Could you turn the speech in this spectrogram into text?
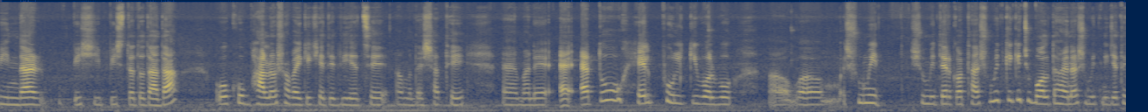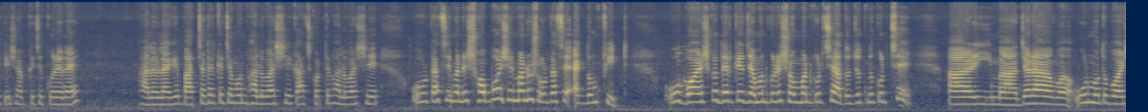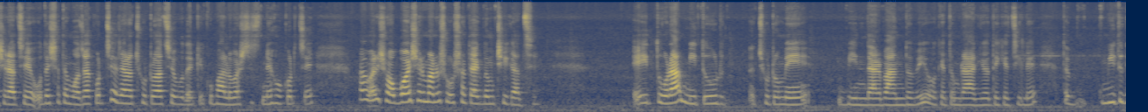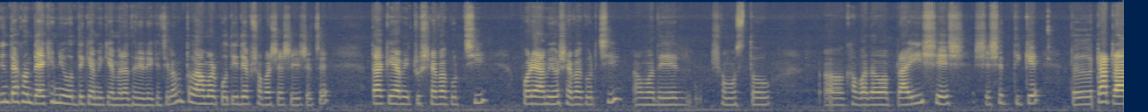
বিন্দার পিসি, পিস্তাতো দাদা। ও খুব ভালো সবাইকে খেতে দিয়েছে আমাদের সাথে। মানে এত হেল্পফুল কি বলব? সুমিত, সুমিতের কথা। সুমিতকে কিছু বলতে হয় না, সুমিত নিজে থেকে সব কিছু করে নেয়। ভালো লাগে। বাচ্চাদেরকে যেমন ভালোবাসে, কাজ করতে ভালোবাসে, ওর কাছে মানে সব বয়সের মানুষ ওর কাছে একদম ফিট ও বয়স্কদেরকে যেমন করে সম্মান করছে, আদর যত্ন করছে, আর যারা ওর মতো বয়সের আছে, ওদের সাথে মজা করছে, যারা ছোট আছে, ওদেরকে খুব ভালোবাসে, স্নেহ করছে। মানে সব বয়সের মানুষ ওর সাথে একদম ঠিক আছে। এই তোরা, মিতুর ছোট মেয়ে, বিন্দার বান্ধবী, ওকে তোমরা আগেও দেখেছিলে। তো মিতু কিন্তু এখন দেখেনি ওর দিকে আমি ক্যামেরা ধরে রেখেছিলাম। তো আমার প্রতিদেব সবার শেষে এসেছে। তাকে আমি একটু সেবা করছি। পরে আমিও সেবা করছি। আমাদের সমস্ত খাওয়া দাওয়া প্রায়ই শেষ, শেষের দিকে। তো টাটা!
